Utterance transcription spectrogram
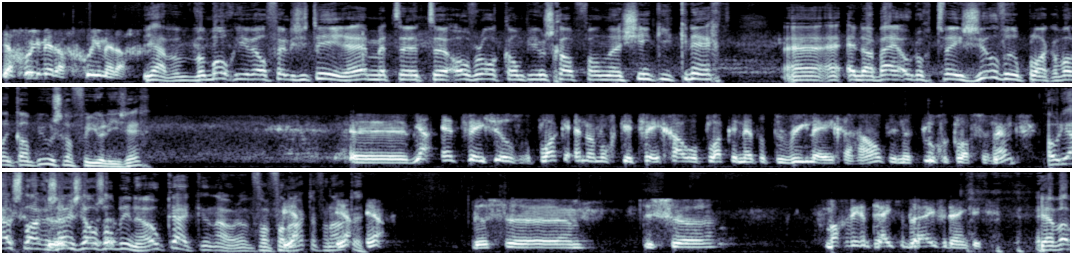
Ja, goedemiddag, goedemiddag. Ja, we, we mogen je wel feliciteren hè, met het eh, overal kampioenschap van Shinky Knecht. Eh, en- en daarbij ook nog twee zilveren plakken. Wat een kampioenschap voor jullie, zeg. Eh, ja, en twee zilveren plakken en dan nog een keer twee gouden plakken net op de relay gehaald in het ploegenklassement. Oh, die uitslagen zijn zelfs al binnen. Oh, kijk, nou, van, van harte, van harte. Ja, ja. Dus eh, het eh, mag weer een tijdje blijven, denk ik. Ja, waar,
